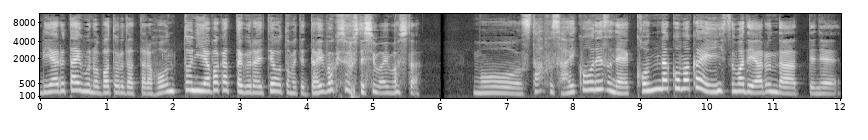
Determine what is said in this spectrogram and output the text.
リアルタイムのバトルだったら本当にやばかったぐらい手を止めて大爆笑してしまいました。もう、スタッフ最高ですね。こんな細かい演出までやるんだってね、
